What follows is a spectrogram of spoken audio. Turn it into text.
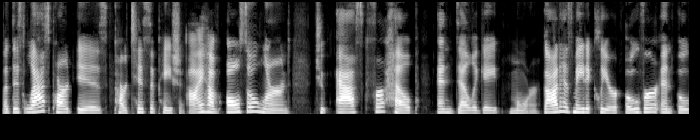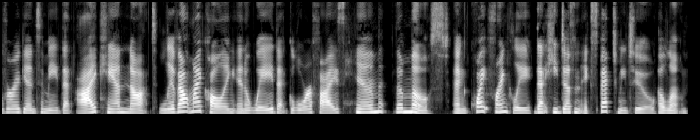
But this last part is participation. I have also learned to ask for help and delegate more. God has made it clear over and over again to me that I cannot live out my calling in a way that glorifies Him the most, and quite frankly, that He doesn't expect me to alone.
